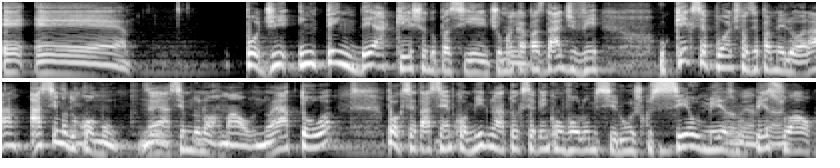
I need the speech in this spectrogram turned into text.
É, é, pô, de entender a queixa do paciente, uma Sim. capacidade de ver o que, que você pode fazer para melhorar acima Sim. do comum, né? Sim. Acima do normal. Não é à toa, pô, que você tá sempre comigo, não é à toa que você vem com volume cirúrgico seu mesmo, pessoal,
